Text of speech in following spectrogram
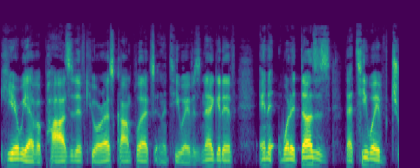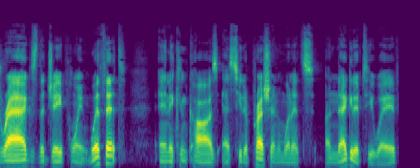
here we have a positive QRS complex and the T wave is negative. And it, what it does is that T wave drags the J point with it and it can cause ST depression when it's a negative T wave.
